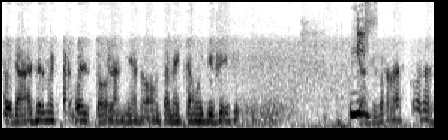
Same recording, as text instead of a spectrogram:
Pues ya hacerme cargo del todo, la niña no, también queda muy difícil. Y así fueron las cosas.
